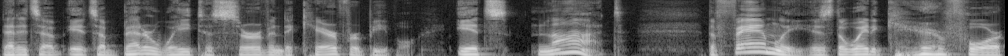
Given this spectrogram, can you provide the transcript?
that it's a it's a better way to serve and to care for people. It's not. The family is the way to care for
